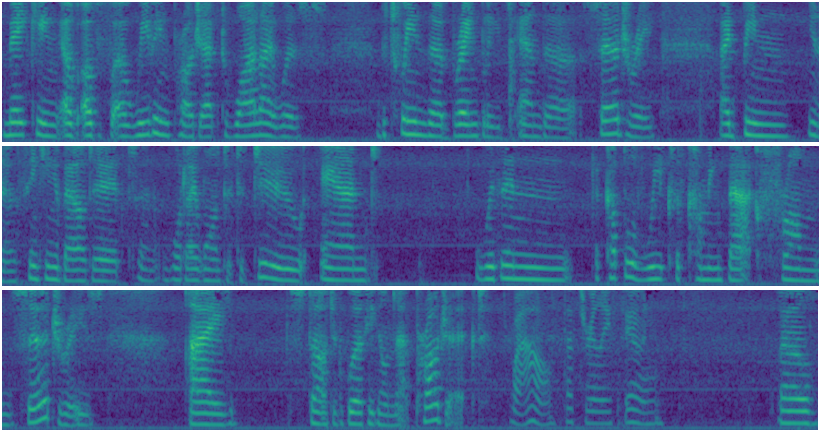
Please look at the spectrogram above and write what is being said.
making of, of a weaving project while I was between the brain bleeds and the surgery. I'd been, you know, thinking about it and what I wanted to do, and within a couple of weeks of coming back from surgeries, I started working on that project. Wow, that's really soon. Well,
